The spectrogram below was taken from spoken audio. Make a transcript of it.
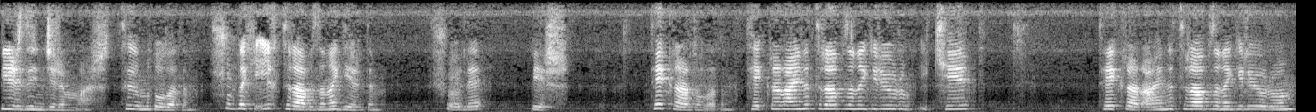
bir zincirim var. Tığımı doladım. Şuradaki ilk trabzana girdim. Şöyle bir. Tekrar doladım. Tekrar aynı trabzana giriyorum. 2 Tekrar aynı trabzana giriyorum.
